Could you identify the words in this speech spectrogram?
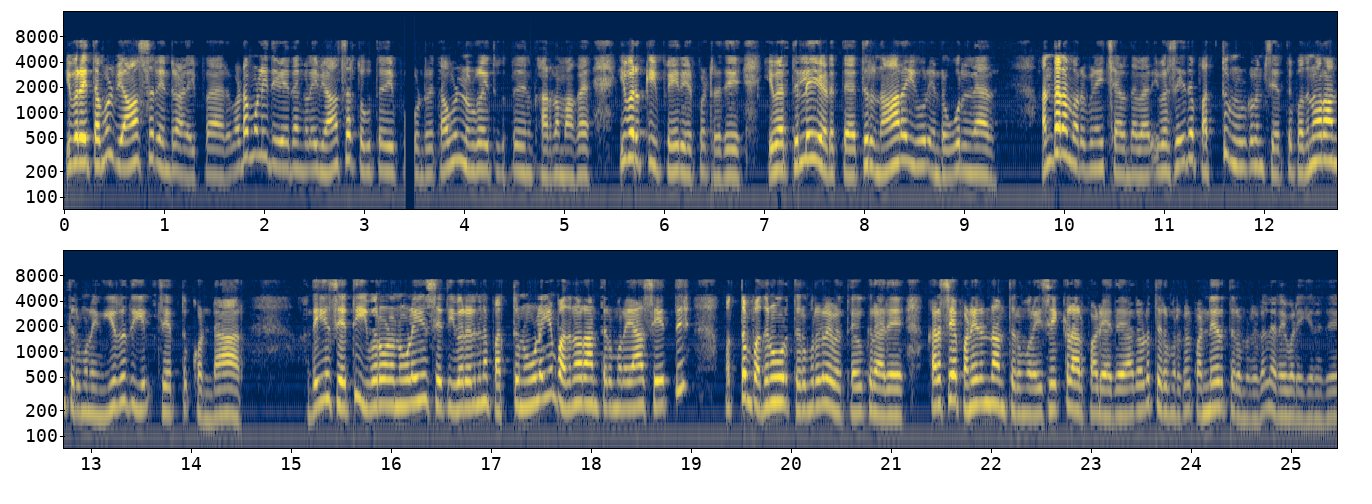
இவரை தமிழ் வியாசர் என்று அழைப்பர். வடமொழி வேதங்களை வியாசர் தொகுத்ததை போன்று தமிழ் நூல்களை தொகுத்ததன் காரணமாக இவருக்கு இப்பெயர் ஏற்பட்டது. இவர் தில்லையை அடுத்த திரு நாரையூர் என்ற ஊரினர். அந்தன மரபினைச் சேர்ந்தவர். இவர் செய்த பத்து நூல்களும் சேர்த்து பதினோராம் திருமுறையின் இறுதியில் சேர்த்து கொண்டார். அதையும் சேர்த்து இவரோட நூலையும் சேர்த்து இவர் எழுதின பத்து நூலையும் பதினோராம் திருமுறையா சேர்த்து மொத்தம் பதினோரு திருமுறைகள் இவர் தொகுக்கிறாரு. கடைசியா பன்னிரெண்டாம் திருமுறை சேக்கலார் பாடியது. அதோட திருமுறைகள் பன்னிரு திருமுறைகள் நிறைவடைகிறது.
